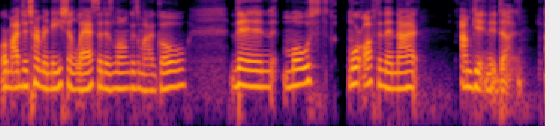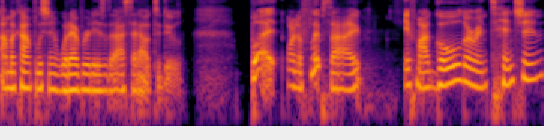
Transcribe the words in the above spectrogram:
or my determination lasted as long as my goal, then most more often than not, I'm getting it done. I'm accomplishing whatever it is that I set out to do. But on the flip side, if my goal or intention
